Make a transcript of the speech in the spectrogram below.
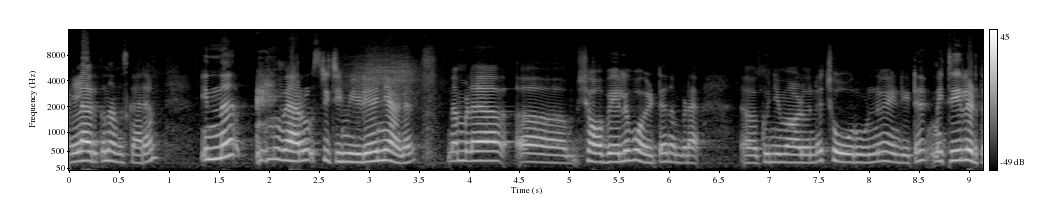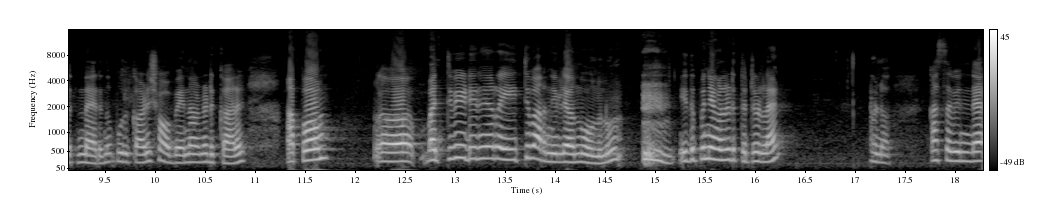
എല്ലാവർക്കും നമസ്കാരം. ഇന്ന് വേറൊരു സ്റ്റിച്ചിങ് വീഡിയോ തന്നെയാണ്. നമ്മൾ ശോഭയിൽ പോയിട്ട് നമ്മുടെ കുഞ്ഞിമാളുവിന്റെ ചോറൂണിന് വേണ്ടിയിട്ട് മെറ്റീരിയൽ എടുത്തിട്ടുണ്ടായിരുന്നു. പുതുക്കാട് ശോഭയിൽ നിന്നാണ് എടുക്കാറ്. അപ്പോൾ മറ്റ് വീഡിയോയിൽ ഞാൻ റേറ്റ് പറഞ്ഞില്ല എന്ന് തോന്നുന്നു. ഇതിപ്പോൾ ഞങ്ങൾ എടുത്തിട്ടുള്ള ഉണ്ടോ കസവിന്റെ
